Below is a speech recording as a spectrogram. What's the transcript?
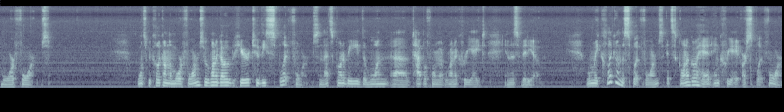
More Forms. Once we click on the More Forms, we want to go here to the Split Forms, and that's going to be the one uh, type of form that we're going to create in this video. When we click on the split forms, it's going to go ahead and create our split form.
